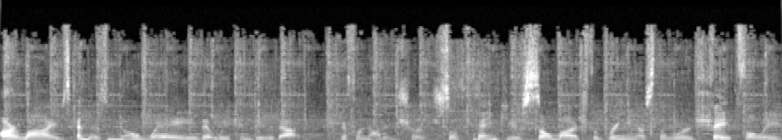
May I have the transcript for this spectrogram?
our lives. And there's no way that we can do that if we're not in church. So thank you so much for bringing us the Word faithfully.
